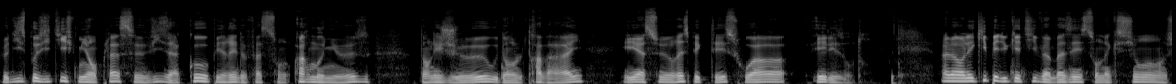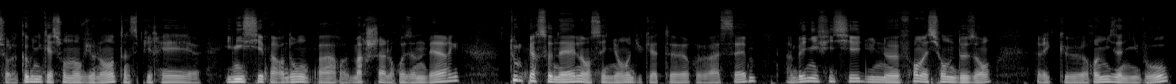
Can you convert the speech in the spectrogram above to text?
Le dispositif mis en place vise à coopérer de façon harmonieuse dans les jeux ou dans le travail et à se respecter soi et les autres. Alors, l'équipe éducative a basé son action sur la communication non violente, inspirée, euh, initiée par Marshall Rosenberg. Tout le personnel, enseignants, éducateurs, euh, ASEM, a bénéficié d'une formation de deux ans avec euh, remise à niveau.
